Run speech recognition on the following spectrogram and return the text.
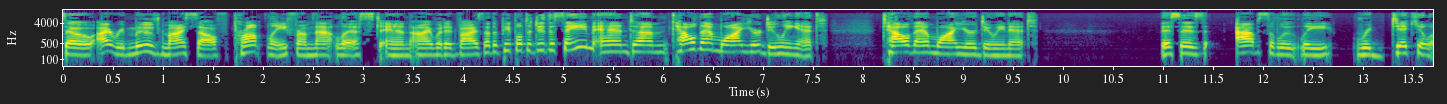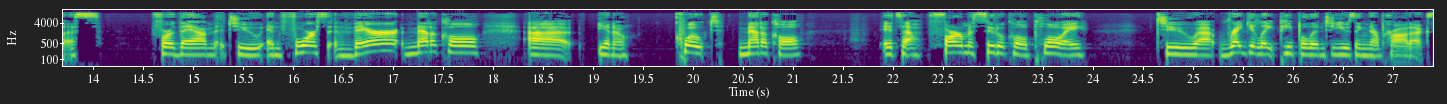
So I removed myself promptly from that list, and I would advise other people to do the same and um, tell them why you're doing it. Tell them why you're doing it. This is absolutely ridiculous for them to enforce their medical, uh, you know, quote, medical. It's a pharmaceutical ploy to uh, regulate people into using their products.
